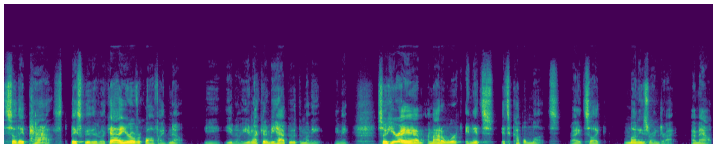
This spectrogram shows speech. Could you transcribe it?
so they passed. Basically, they're like, ah, you're overqualified. No, you, you know, you're not going to be happy with the money you make. So here I am. I'm out of work, and it's it's a couple months, right? So like, money's run dry. I'm out.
